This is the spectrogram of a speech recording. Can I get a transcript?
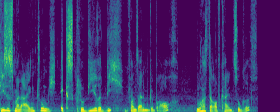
dies ist mein Eigentum, ich exkludiere dich von seinem Gebrauch, du hast darauf keinen Zugriff.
